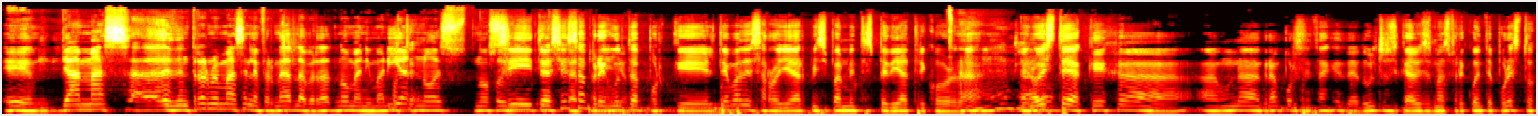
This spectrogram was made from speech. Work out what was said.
em, ya más, adentrarme más en la enfermedad, la verdad no me animaría. No, es, no soy. Sí, te hacía esa pregunta porque el tema de desarrollar principalmente es pediátrico, ¿verdad? Pero este aqueja a un gran porcentaje de adultos y cada vez es más frecuente por esto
